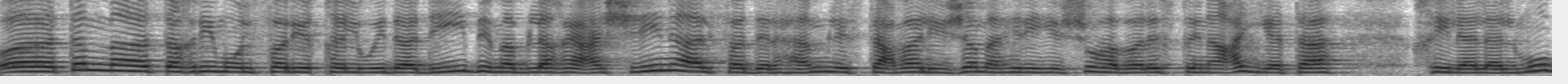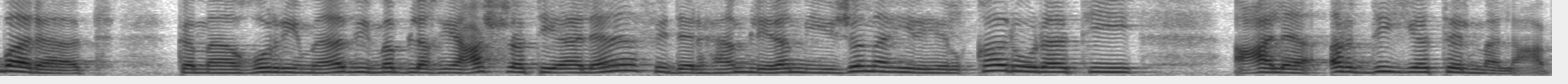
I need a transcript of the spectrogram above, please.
وتم تغريم الفريق الودادي بمبلغ عشرين ألف درهم لاستعمال جماهيره الشهب الاصطناعية خلال المباراة كما غرم بمبلغ عشرة ألاف درهم لرمي جماهيره القارورات على أرضية الملعب.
